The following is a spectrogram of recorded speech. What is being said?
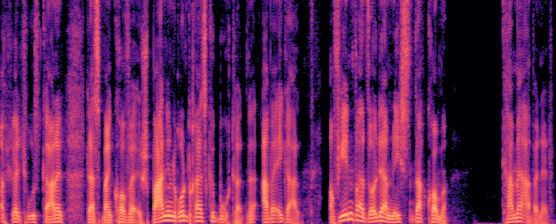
Ich wusste gar nicht, dass mein Koffer Spanien-Rundreis gebucht hat, ne? aber egal. Auf jeden Fall sollte er am nächsten Tag kommen. Kam er aber nicht.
